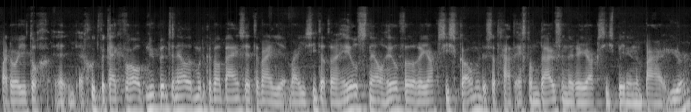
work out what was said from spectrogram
Waardoor je toch, uh, goed, we kijken vooral op nu.nl, dat moet ik er wel bij zetten, waar je, waar je ziet dat er heel snel heel veel reacties komen. Dus dat gaat echt om duizenden reacties binnen een paar uur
